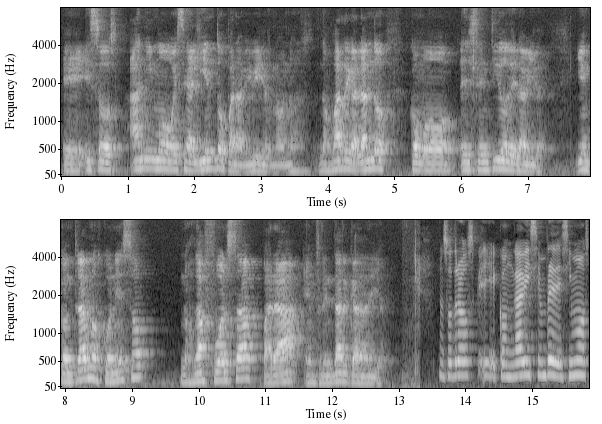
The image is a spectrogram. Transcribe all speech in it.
eh, esos ánimo, ese aliento para vivir, ¿no? Nos, nos va regalando como el sentido de la vida. Y encontrarnos con eso nos da fuerza para enfrentar cada día. Nosotros eh, con Gaby siempre decimos,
